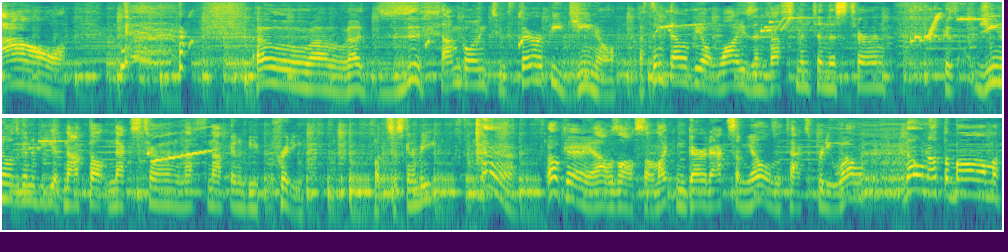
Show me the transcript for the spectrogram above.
Ow! Oh, uh, I'm going to Therapy Geno. I think that would be a wise investment in this turn, because Geno's going to be get knocked out next turn, and that's not going to be pretty. What's this going to be? Uh, okay, that was awesome. I can guard Axem Yellow's attacks pretty well. No, not the bomb!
